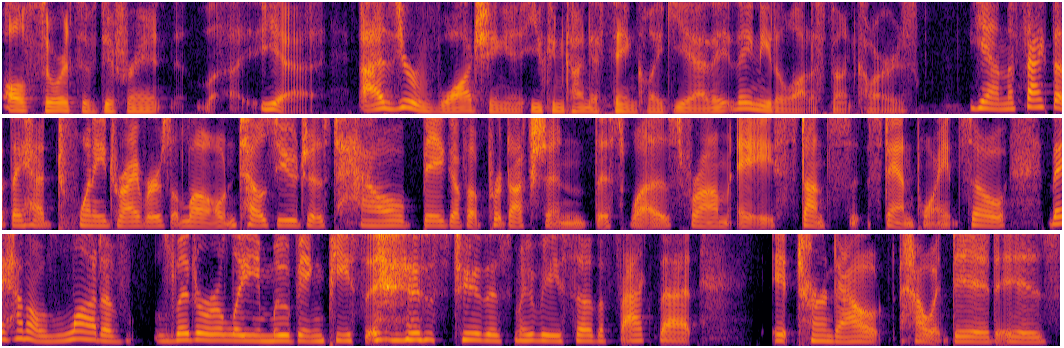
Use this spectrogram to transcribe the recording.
all sorts of different, yeah. As you're watching it, you can kind of think, like, yeah, they, they need a lot of stunt cars. Yeah, and the fact that they had 20 drivers alone tells you just how big of a production this was from a stunts standpoint. So they had a lot of literally moving pieces to this movie. So the fact that it turned out how it did is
